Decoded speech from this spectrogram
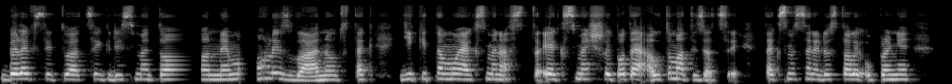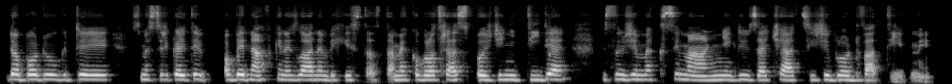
byli v situaci, kdy jsme to nemohli zvládnout, tak díky tomu, jak jsme, nast- jak jsme šli po té automatizaci, tak jsme se nedostali úplně do bodu, kdy jsme si říkali, ty objednávky nezvládneme vychystat. Tam jako bylo třeba spoždění týden, myslím, že maximálně někdy v začátcích, že bylo dva týdny.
